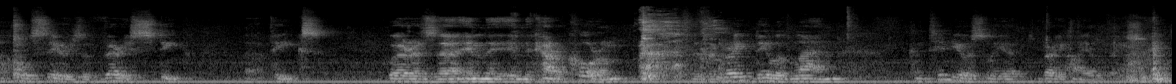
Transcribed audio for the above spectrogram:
a whole series of very steep uh, peaks, whereas uh, in, the, in the Karakoram, there's a great deal of land continuously at very high elevation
